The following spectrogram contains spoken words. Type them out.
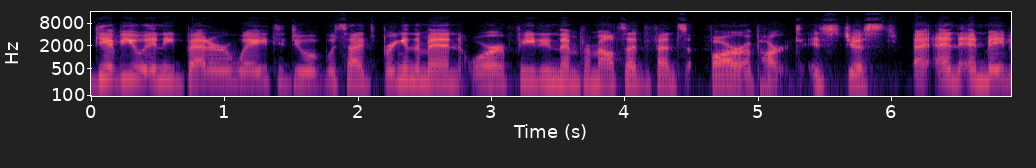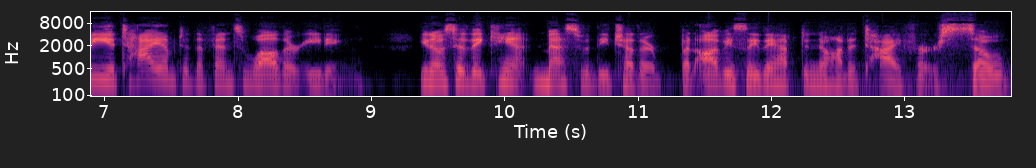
give you any better way to do it besides bringing them in or feeding them from outside the fence far apart. It's just, and, and maybe you tie them to the fence while they're eating, you know, so they can't mess with each other. But obviously they have to know how to tie first. So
